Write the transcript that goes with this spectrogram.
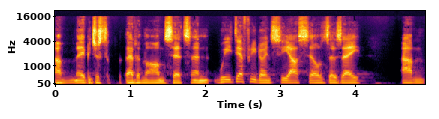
Um, maybe just to put that in the onset, and we definitely don't see ourselves as a um,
